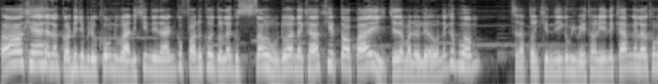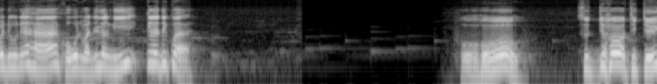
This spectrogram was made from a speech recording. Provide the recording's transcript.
โอเคแล้วก่อนที่จะไปดูข้อมูลในคลิปนี้นั้นก็ฝากทุกคนกดไลค์กดซับให้ผมด้วยนะครับคลิปต่อไปจะมาเร็วๆนะครับผมสำหรับต้นคลิปนี้ก็มีเพียงเท่านี้นะครับงั้นเราเข้าไปดูเนื้อหาของวุ่นวายในเรื่องนี้กันเลยดีกว่า โอ้โห สุดยอดจริง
